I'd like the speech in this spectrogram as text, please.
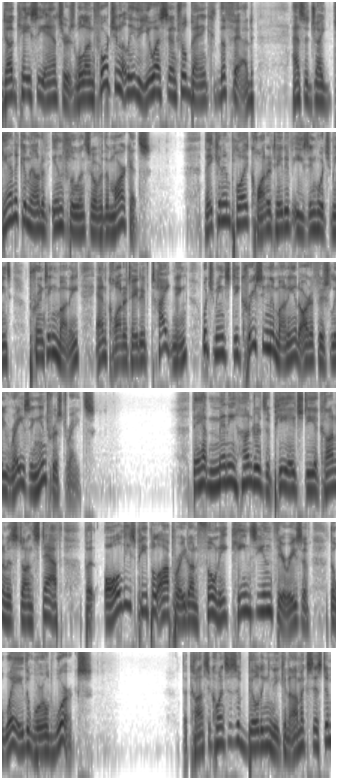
Doug Casey answers, well, unfortunately, the U.S. central bank, the Fed, has a gigantic amount of influence over the markets. They can employ quantitative easing, which means printing money, and quantitative tightening, which means decreasing the money and artificially raising interest rates. They have many hundreds of PhD economists on staff, but all these people operate on phony Keynesian theories of the way the world works. The consequences of building an economic system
